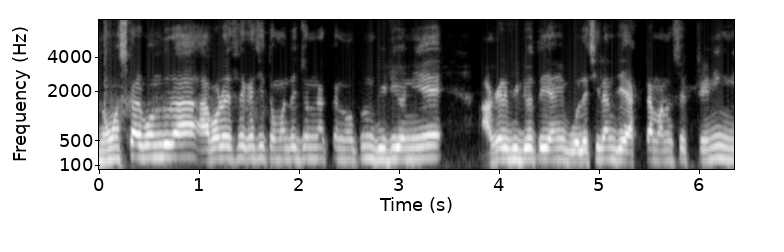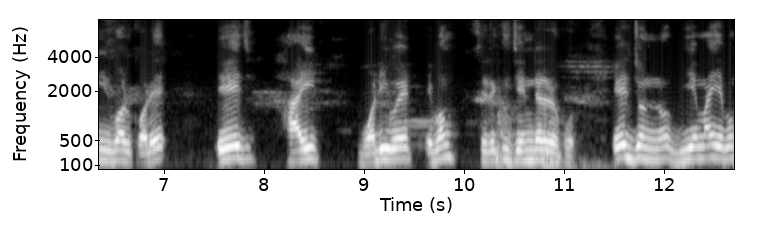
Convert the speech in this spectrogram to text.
নমস্কার বন্ধুরা, আবারও এসে গেছি তোমাদের জন্য একটা নতুন ভিডিও নিয়ে। আগের ভিডিওতেই আমি বলেছিলাম যে একটা মানুষের ট্রেনিং নির্ভর করে এজ হাইট বডি ওয়েট এবং সেটা কি জেন্ডারের ওপর। এর জন্য বিএমআই এবং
